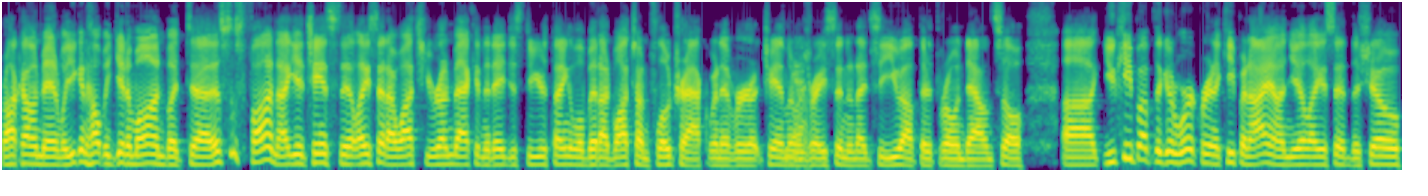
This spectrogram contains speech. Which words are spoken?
Rock on, man. Well, you can help me get him on, but uh, this is fun. I get a chance to, like I said, I watched you run back in the day, just do your thing a little bit. I'd watch on FloTrack whenever Chandler yeah. was racing, and I'd see you out there throwing down. So uh, you keep up the good work. We're going to keep an eye on you. Like I said, the show,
